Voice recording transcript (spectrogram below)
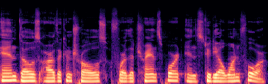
And those are the controls for the transport in Studio One 4.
